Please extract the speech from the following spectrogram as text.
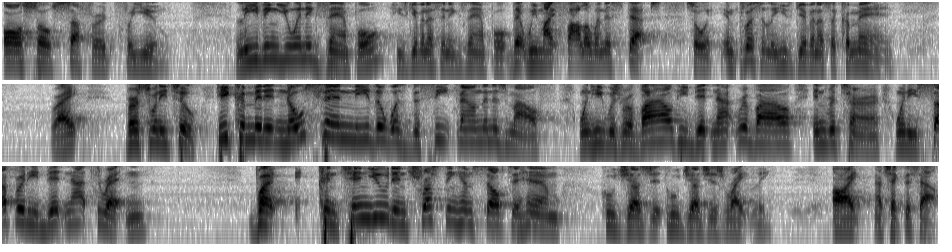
also suffered for you leaving you an example. He's given us an example that we might follow in his steps. So implicitly, he's given us a command, right? Verse 22 He committed no sin, neither was deceit found in his mouth. When he was reviled, he did not revile in return. When he suffered, he did not threaten, but continued entrusting himself to him who judges, who judges rightly. All right, now check this out.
